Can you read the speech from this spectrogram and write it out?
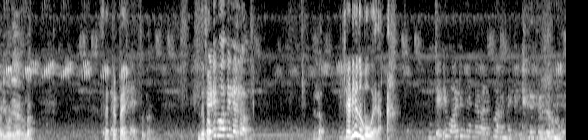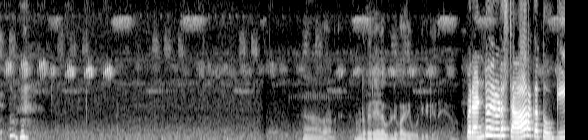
അടിപൊളിയായിട്ടുണ്ട്. സെറ്റപ്പേ. ഇതിപ്പോ ചെടി പോകത്തില്ലല്ലോ? ഇല്ല. ചെടിയൊന്നും പോവുകയില്ല ചെടി പോയിട്ട് ഞാൻ എന്നെ വഴക്ക് പറഞ്ഞിട്ടില്ല. അതാണ്. നമ്മുടെ പെരയുടെ ഒരു പകുതി കൂട്ടി കിട്ടുകയാണ്. ഇപ്പൊ രണ്ടുപേരുടെ സ്റ്റാർ ഒക്കെ തൂക്കി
